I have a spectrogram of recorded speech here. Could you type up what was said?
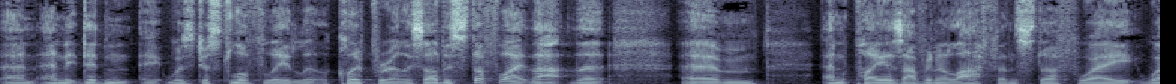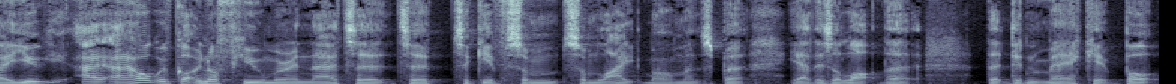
And and it didn't. It was just lovely little clip really. So there's stuff like that that. Um, and players having a laugh and stuff where where you I, I hope we've got enough humour in there to, to to give some some light moments but yeah there's a lot that that didn't make it. But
